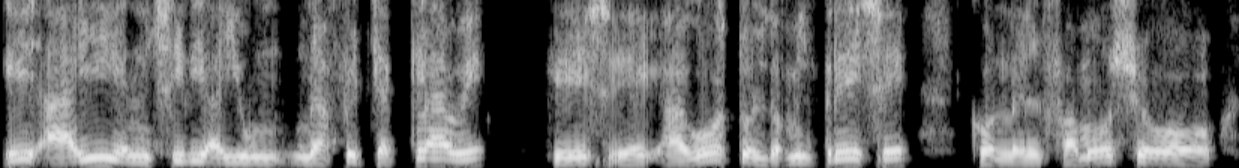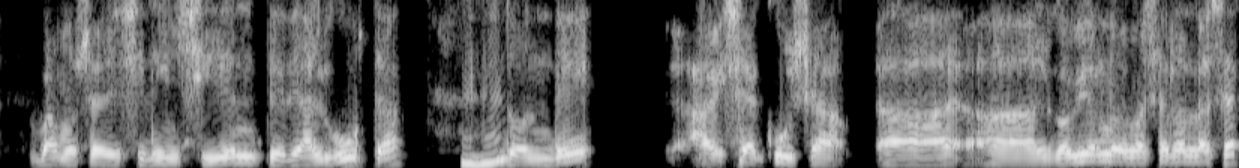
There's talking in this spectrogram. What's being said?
y ahí en Siria hay una fecha clave que es eh, agosto del 2013, con el famoso, vamos a decir, incidente de Alguta, donde se acusa al gobierno de Bashar al-Assad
